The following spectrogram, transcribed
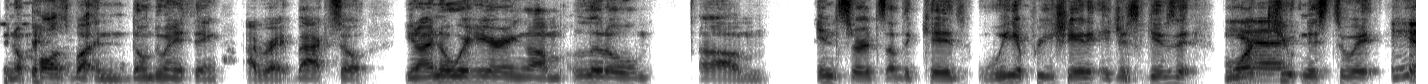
you know, pause button, don't do anything. I'll be right back." So, you know, I know we're hearing um little um inserts of the kids. We appreciate it. It just gives it more Yeah. cuteness to it. Yeah.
